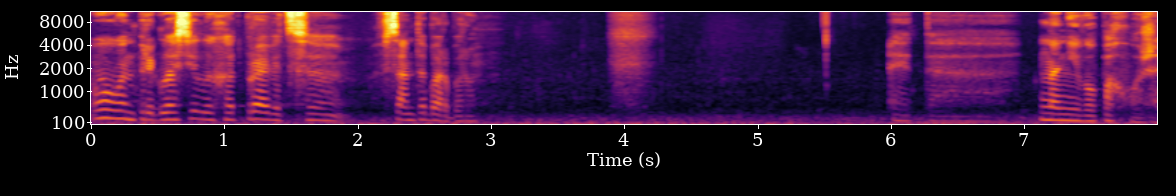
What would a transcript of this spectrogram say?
Оуэн пригласил их отправиться в Санта-Барбару. Это на него похоже.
